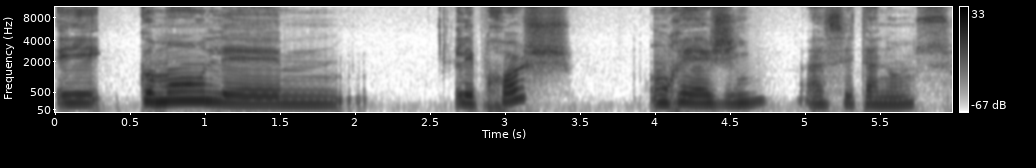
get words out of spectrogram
Et comment les, les proches ont réagi à cette annonce?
